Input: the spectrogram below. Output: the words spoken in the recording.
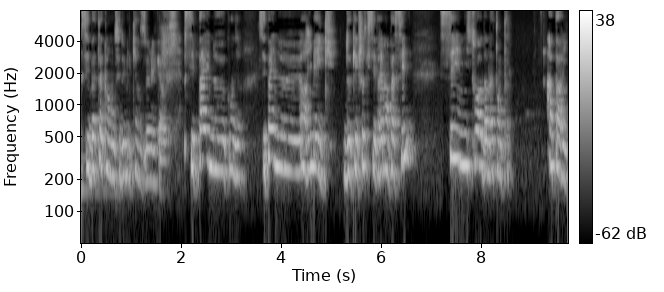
c'est Bataclan, donc c'est 2015. 2015. C'est pas une comment dire, c'est pas une un remake de quelque chose qui s'est vraiment passé. C'est une histoire d'un attentat à Paris.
